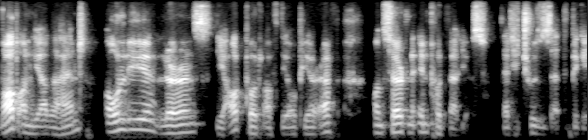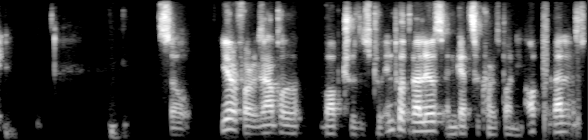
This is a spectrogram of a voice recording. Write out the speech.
Bob, on the other hand, only learns the output of the OPRF on certain input values that he chooses at the beginning. So here, for example, Bob chooses two input values and gets the corresponding output values.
